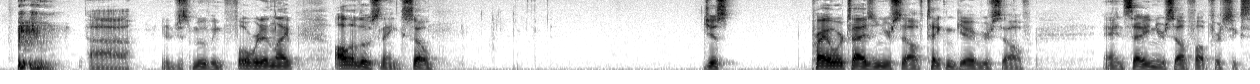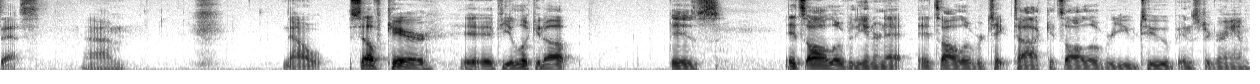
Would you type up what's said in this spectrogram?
uh, you know, just moving forward in life, all of those things. So, just prioritizing yourself, taking care of yourself, and setting yourself up for success. Um, now, self care, if you look it up, is it's all over the internet. It's all over TikTok. It's all over YouTube, Instagram.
